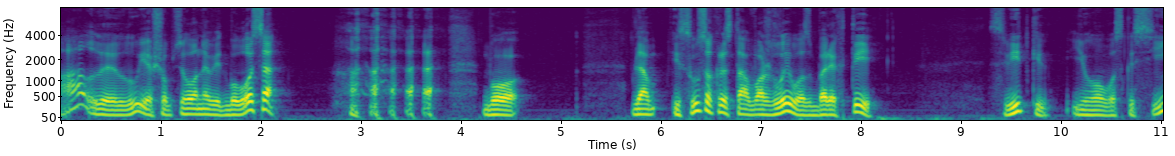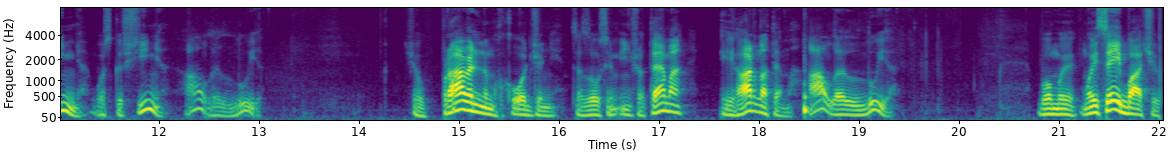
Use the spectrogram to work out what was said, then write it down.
Аллилуйя, щоб цього не відбулося. Бо для Ісуса Христа важливо зберегти свідків Його Воскресіння, Воскресіння. Аллилуйя. Що в правильному ходженні це зовсім інша тема і гарна тема. Аллилуйя. Бо ми, Мойсей бачив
